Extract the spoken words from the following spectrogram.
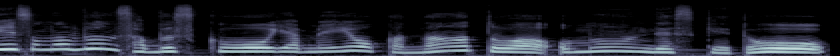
で、その分サブスクをやめようかなとは思うんですけど、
